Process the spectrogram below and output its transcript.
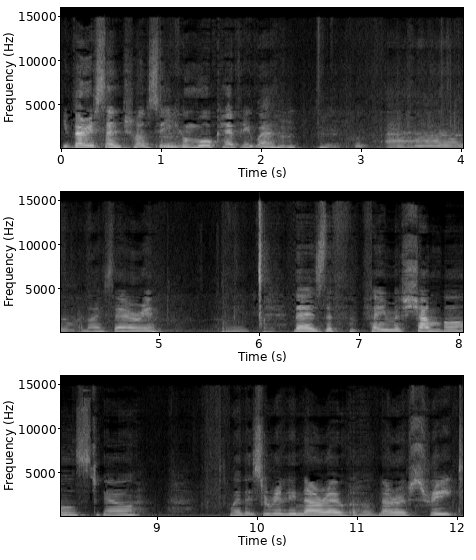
you're very central, so you Mm. can walk everywhere. Yeah. Uh, a nice area. Okay. There's the f- famous Shambles to go, where it's a really narrow, Uh-huh. narrow street.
